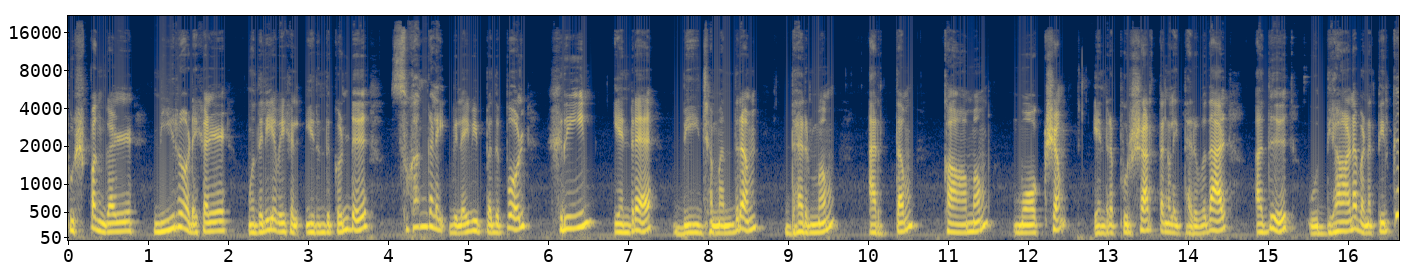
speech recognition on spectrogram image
புஷ்பங்கள் நீரோடைகள் முதலியவைகள் இருந்து கொண்டு சுகங்களை விளைவிப்பது போல் ஹ்ரீம் என்ற பீஜ மந்திரம் தர்மம் அர்த்தம் காமம் மோக்ஷம் என்ற புருஷார்த்தங்களை தருவதால் அது உத்தியானவனத்திற்கு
